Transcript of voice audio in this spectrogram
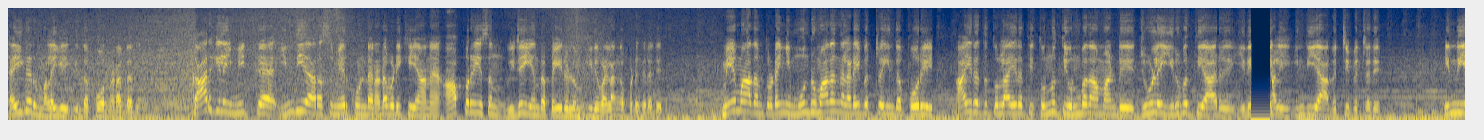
டைகர் மலையில் இந்த போர் நடந்தது. கார்கிலை மீட்க இந்திய அரசு மேற்கொண்ட நடவடிக்கையான ஆபரேஷன் விஜய் என்ற பெயரிலும் இது வழங்கப்படுகிறது. மே மாதம் தொடங்கி மூன்று மாதங்கள் நடைபெற்ற இந்த போரில் ஆயிரத்து தொள்ளாயிரத்தி தொண்ணூத்தி ஒன்பதாம் ஆண்டு ஜூலை இருபத்தி ஆறு இதே நாளில் இந்தியா வெற்றி பெற்றது. இந்திய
